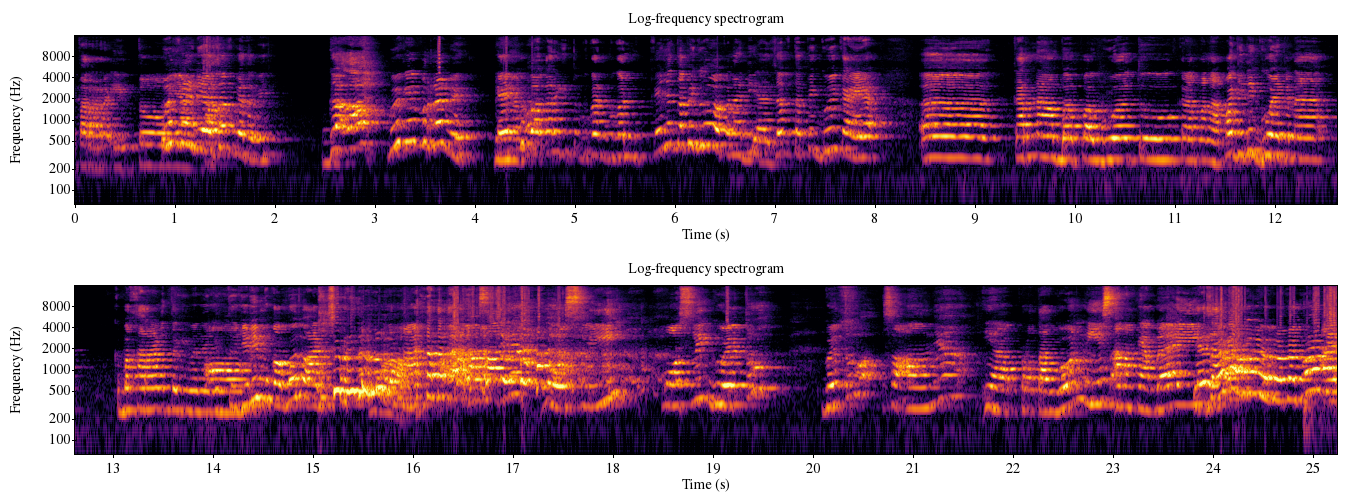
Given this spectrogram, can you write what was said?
ter itu lu pernah yang diazab gak tapi enggak lah. Gue kayak pernah deh. Kayak Iya. kebakar gitu. Bukan bukan. Kayaknya tapi gue gak pernah diazab. Tapi gue kayak eh karena bapak gue tuh kenapa-napa jadi gue kena kebakaran atau gimana gitu. Oh. jadi muka gue tuh hancur. Gitu soalnya mostly mostly gue tuh gue tuh soalnya ya protagonis anak yang baik. Ya sama gue pernah gue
